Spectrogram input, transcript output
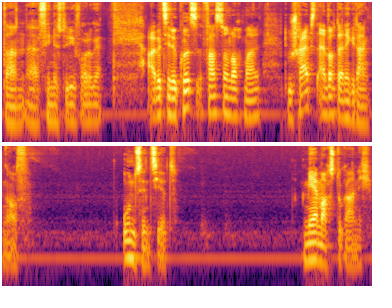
dann äh, findest du die Folge. Aber jetzt in der Kurzfassung nochmal. Du schreibst einfach deine Gedanken auf unzensiert. Mehr machst du gar nicht.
